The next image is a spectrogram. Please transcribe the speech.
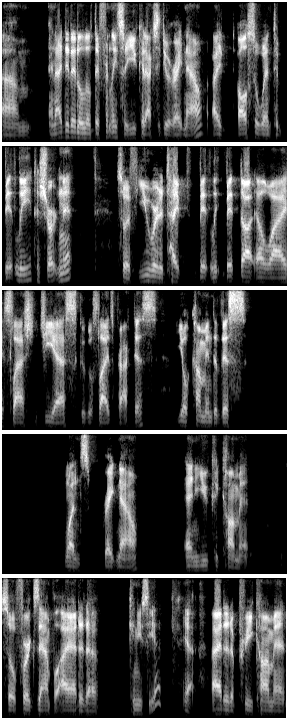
Um, and I did it a little differently so you could actually do it right now. I also went to bit.ly to shorten it. So if you were to type bit.ly bit.ly slash gs Google Slides practice, you'll come into this once right now and you could comment. So for example, I added a, can you see it? Yeah, I added a pre-comment.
